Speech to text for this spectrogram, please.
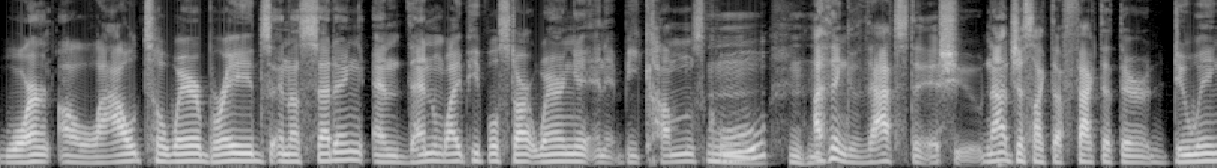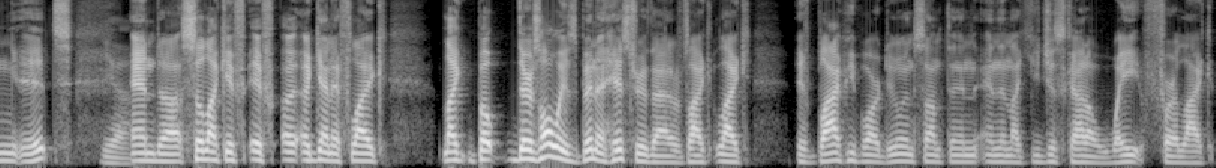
weren't allowed to wear braids in a setting and then white people start wearing it and it becomes cool Mhm. i think that's the issue. Not just like the fact that they're doing it. Yeah, and uh, so like if if uh, again if like like but there's always been a history of that of like like if black people are doing something and then like you just gotta wait for like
